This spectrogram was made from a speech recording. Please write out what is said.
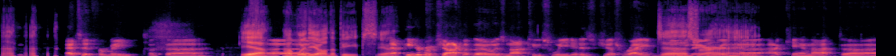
That's it for me. But uh, yeah, uh, I'm with you on the peeps. Yeah, that Peterbrook chocolate though is not too sweet. It is just right. Just right. And, uh, I cannot. Uh,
